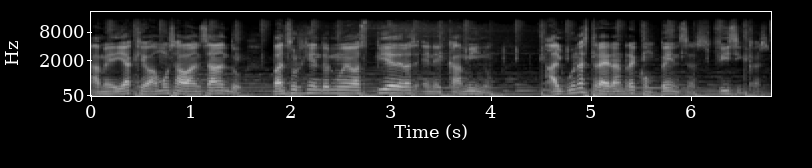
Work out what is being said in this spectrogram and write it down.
A medida que vamos avanzando, van surgiendo nuevas piedras en el camino. Algunas traerán recompensas físicas,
